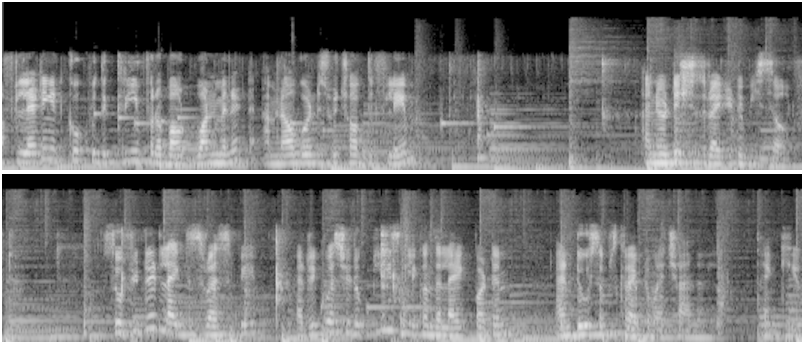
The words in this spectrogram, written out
After letting it cook with the cream for about 1 minute, I'm now going to switch off the flame. And your dish is ready to be served. So if you did like this recipe, I'd request you to please click on the like button and do subscribe to my channel. Thank you.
